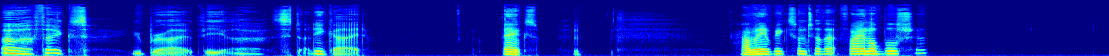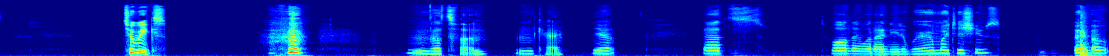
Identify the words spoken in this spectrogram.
Oh, thanks. You brought the uh, study guide. Thanks. How many weeks until that final bullshit? Two weeks. That's fun. Okay. Yeah. That's totally what I need. to wear on my tissues? Uh, oh.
